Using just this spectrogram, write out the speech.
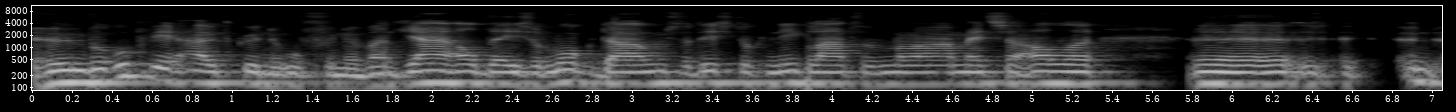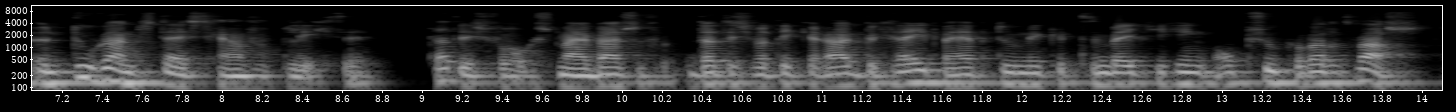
hun beroep weer uit kunnen oefenen. Want ja, al deze lockdowns, dat is toch niet. Laten we maar met z'n allen uh, een, een toegangstest gaan verplichten. Dat is volgens mij, dat is wat ik eruit begrepen heb toen ik het een beetje ging opzoeken wat het was.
